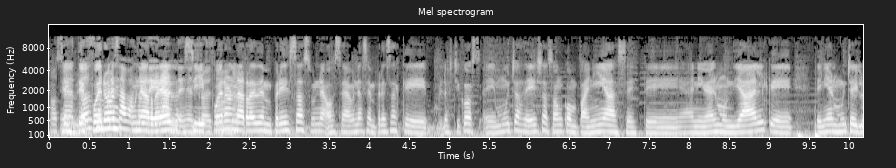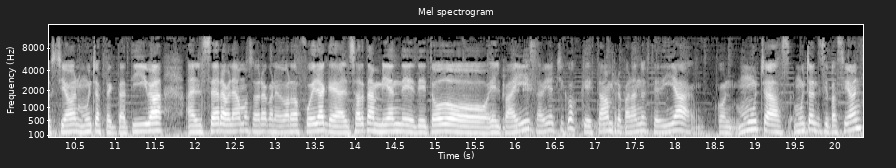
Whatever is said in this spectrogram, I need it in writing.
O sea, Este, fueron una red, sí, fueron todo, una red de empresas, una, o sea, unas empresas que los chicos, eh, muchas de ellas son compañías este, a nivel mundial que tenían mucha ilusión, mucha expectativa. Al ser, hablábamos ahora con Eduardo afuera, que al ser también de, de todo el país, había chicos que estaban preparando este día con muchas mucha anticipación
